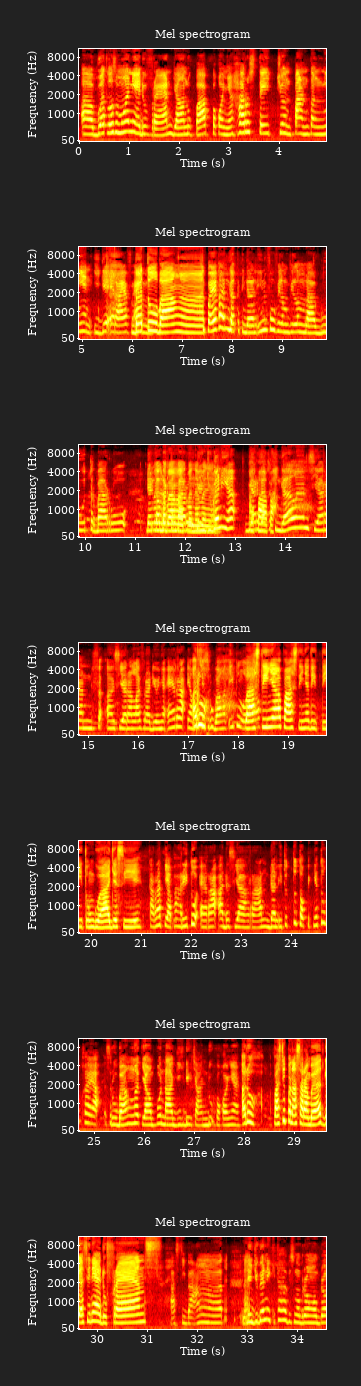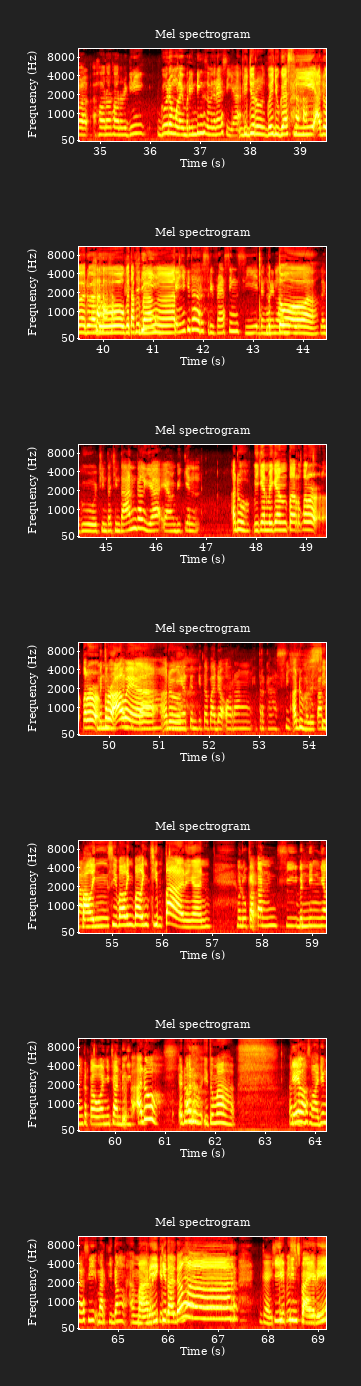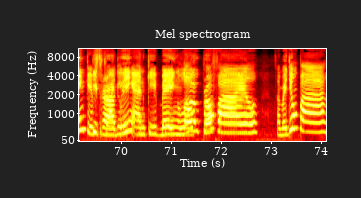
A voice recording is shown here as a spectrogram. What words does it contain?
eh, buat lo semua nih edu friend jangan lupa pokoknya harus stay tune pantengin IG RAFM Betul banget. supaya kalian nggak ketinggalan info film-film lagu terbaru dan Bener kabar banget, terbaru bener dan banget. juga nih ya biar Apa, gak apa? ketinggalan siaran eh, siaran live radionya era yang Aduh, seru banget itu loh Pastinya pastinya di- ditunggu aja sih. karena tiap hari tuh era ada siaran dan itu tuh topiknya tuh kayak seru banget ya ampun nagih deh candu pokoknya Aduh, pasti penasaran banget gak sih nih Edu Friends? pasti banget Nah. dan juga nih kita habis ngobrol-ngobrol horor-horor gini gue udah mulai merinding sebenarnya sih ya Jujur gue juga sih. Aduh aduh aduh, gue takut jadi banget. kayaknya kita harus refreshing sih dengerin lagu Betul. lagu cinta-cintaan kali ya yang bikin Aduh, bikin-bikin ter ter ter ter apa kita, ya? Aduh. mengingatkan kita pada orang terkasih Aduh, melupakan si paling si paling paling cinta nih kan. melupakan si bening yang ketawanya candu itu Aduh, aduh, aduh, itu mah. Oke langsung aja gak sih Markidang Mari kita dengar. Oke, keep inspiring, keep struggling, and keep being low profile. Sampai jumpa.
